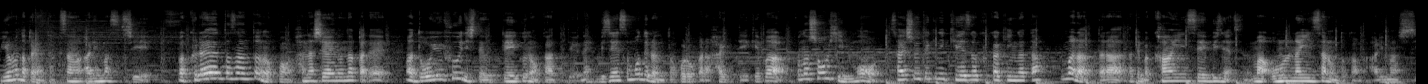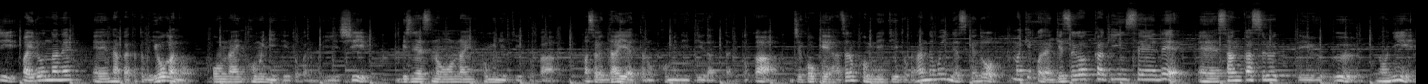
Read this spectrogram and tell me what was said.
世の中にはたくさんありますし、まあ、クライアントさんとのこの話し合いの中で、まあ、どういう風にして売っていくのかっていうねビジネスモデルのところから入っていけばこの商品も最終的に継続課金型今だったら例えば会員制ビジネス、まあ、オンラインサロンとかもありますし、まあ、いろんなね、えー、なんか例えばヨガのオンラインコミュニティとかでもいいしビジネスのオンラインコミュニティとか、まあ、そういうダイエットのコミュニティだったりとか自己啓発のコミュニティとか何でもいいんですけど、まあ、結構ね月額課金制で、えー、参加するっていうのに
